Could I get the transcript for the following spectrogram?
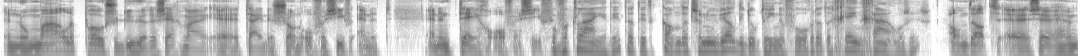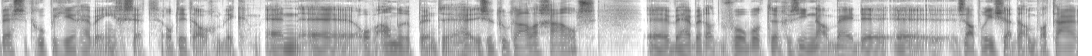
een normale procedure, zeg maar, eh, tijdens zo'n offensief en, het, en een tegenoffensief. Hoe verklaar je dit? Dat dit kan, dat ze nu wel die doctrine volgen, dat er geen chaos is? Omdat eh, ze hun beste troepen hier hebben ingezet op dit ogenblik. En eh, op andere punten hè, is het totale chaos. Eh, we hebben dat bijvoorbeeld eh, gezien nou, bij de eh Zaporizhia-dam, wat daar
